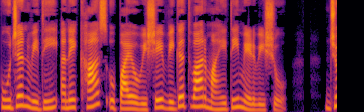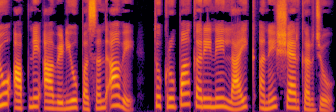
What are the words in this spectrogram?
પૂજન વિધિ અને ખાસ ઉપાયો વિશે વિગતવાર માહિતી મેળવીશું. જો આપને આ વિડિયો પસંદ આવે, તો કૃપા કરીને લાઇક અને શેર કરજો.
